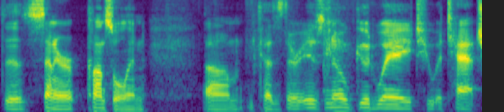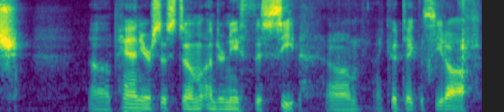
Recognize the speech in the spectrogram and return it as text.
the center console in um, because there is no good way to attach a pannier system underneath this seat. Um, I could take the seat off,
